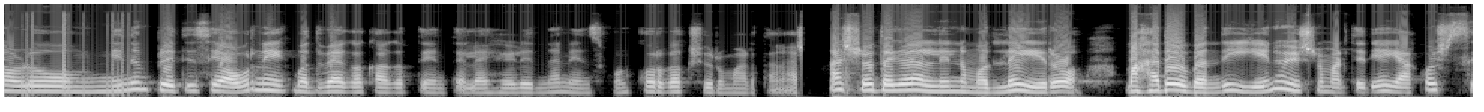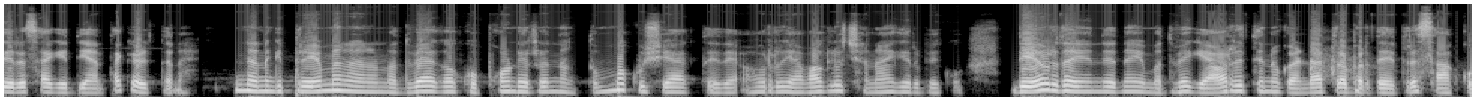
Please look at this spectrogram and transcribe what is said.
ಅವಳು ನಿನ್ನನ್ ಪ್ರೀತಿಸಿ ಅವ್ರನ್ನ ಹೇಗ್ ಮದ್ವೆ ಆಗಕ್ಕಾಗತ್ತೆ ಅಂತೆಲ್ಲ ಹೇಳಿದ್ನ ನೆನ್ಸ್ಕೊಂಡ್ ಕೊರ್ಗಕ್ ಶುರು ಮಾಡ್ತಾನೆ. ಅಷ್ಟೊತ್ತಿಗೆ ಅಲ್ಲಿನ ಮೊದ್ಲೇ ಇರೋ ಮಹಾದೇವ್ ಬಂದು, ಏನೋ ಯೋಚನೆ ಮಾಡ್ತಿದ್ಯಾ? ಯಾಕೋ ಸೀರಿಯಸ್ ಆಗಿದ್ಯಾ? ಅಂತ ಕೇಳ್ತಾನೆ. ನನಗೆ ಪ್ರೇಮ, ನಾನು ಮದ್ವೆ ಆಗಕ್ ಒಪ್ಕೊಂಡಿರೋದು ನಂಗೆ ತುಂಬಾ ಖುಷಿ ಆಗ್ತಿದೆ. ಅವ್ರು ಯಾವಾಗ್ಲೂ ಚೆನ್ನಾಗಿರ್ಬೇಕು. ದೇವ್ರ ದಯಿಂದ ಈ ಮದ್ವೆಗೆ ಯಾವ ರೀತಿನೂ ಗಂಡ ಹತ್ರ ಬರ್ದೇ ಇದ್ರೆ ಸಾಕು.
